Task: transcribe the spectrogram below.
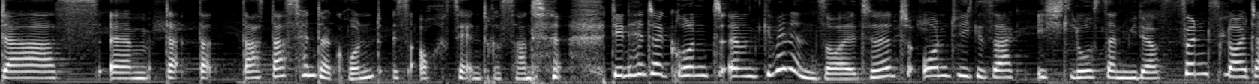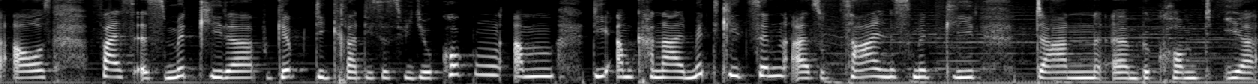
dass ähm, da, da, das, Hintergrund ist auch sehr interessant, den Hintergrund ähm, gewinnen solltet. Und wie gesagt, ich los dann wieder fünf Leute aus, falls es Mitglieder gibt, die gerade dieses Video gucken, am, die am Kanal Mitglied sind, also zahlendes Mitglied, dann ähm, bekommt ihr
